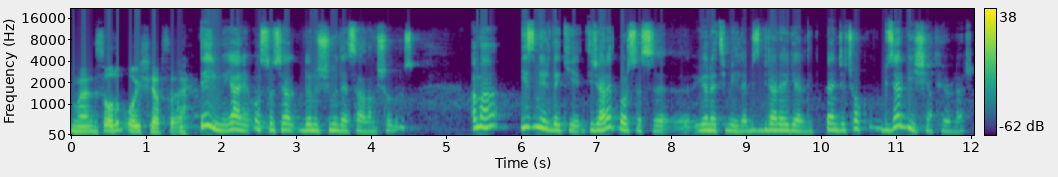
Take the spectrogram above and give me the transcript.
mühendisi olup o işi yapsa. Değil mi? Yani o sosyal dönüşümü de sağlamış oluruz. Ama İzmir'deki ticaret borsası e, yönetimiyle biz bir araya geldik. Bence çok güzel bir iş yapıyorlar.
